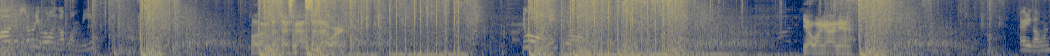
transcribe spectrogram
Oh, there's somebody rolling up on me. Hold on, the thirst masters at work. Duo on me, duo on me. You got one guy in here. I already got one.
